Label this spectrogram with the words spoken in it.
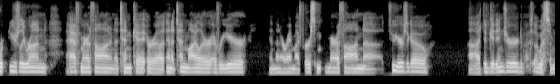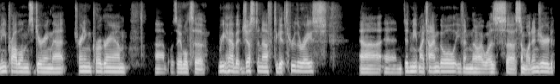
r- usually run a half marathon and a 10k or a, and a 10 miler every year. And then I ran my first marathon uh, two years ago. Uh, I did get injured with some knee problems during that training program, uh, was able to rehab it just enough to get through the race uh, and did meet my time goal, even though I was uh, somewhat injured.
